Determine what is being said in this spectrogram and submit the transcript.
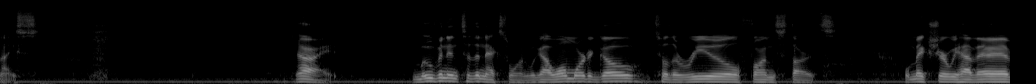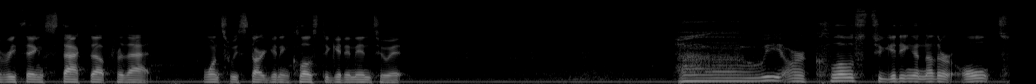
Nice. All right. Moving into the next one. We got one more to go till the real fun starts. We'll make sure we have everything stacked up for that once we start getting close to getting into it. We are close to getting another ult.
